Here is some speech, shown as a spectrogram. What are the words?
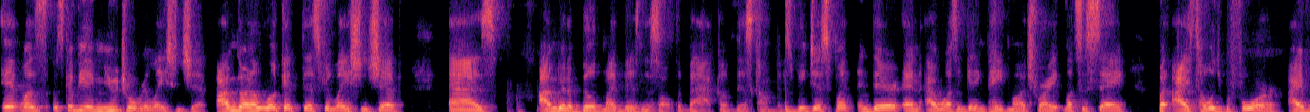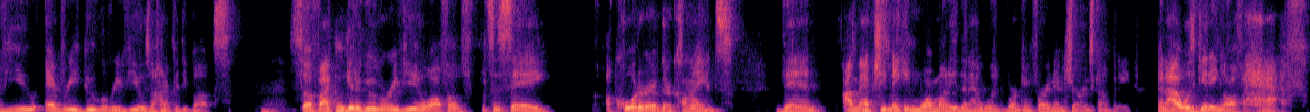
it was it's going to be a mutual relationship. I'm going to look at this relationship as I'm going to build my business off the back of this company. We just went in there and I wasn't getting paid much, right? Let's just say, but I told you before, I view every Google review as 150 bucks. So if I can get a Google review off of, let's just say, a quarter of their clients, then I'm actually making more money than I would working for an insurance company and I was getting off half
